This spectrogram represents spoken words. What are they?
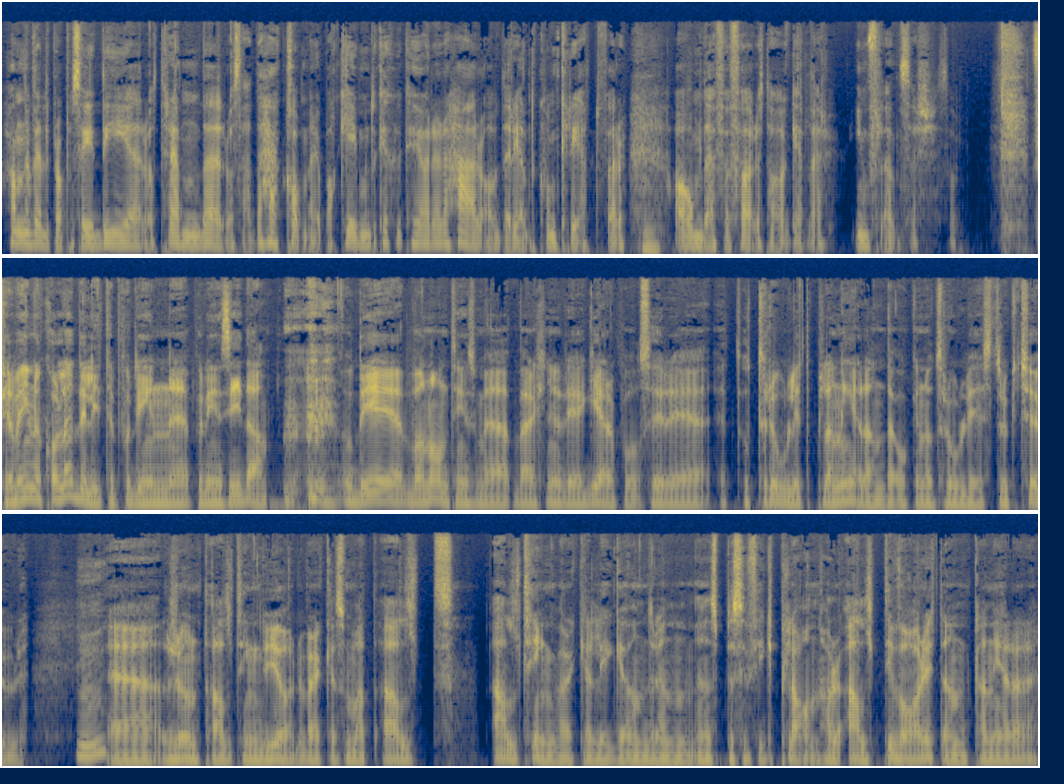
han är väldigt bra på att säga idéer och trender och så här, det här kommer, okej, okay, men då kanske vi kan göra det här av det rent konkret, för, mm. ja, om det är för företag eller influencers. Så. För jag var inne och kollade lite på din, eh, på din sida och det var någonting som jag verkligen reagerar på, så är det ett otroligt planerande och en otrolig struktur mm. eh, runt allting du gör. Det verkar som att allt, allting verkar ligga under en, en specifik plan. Har du alltid varit en planerare?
